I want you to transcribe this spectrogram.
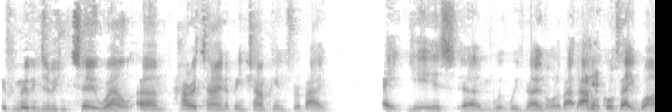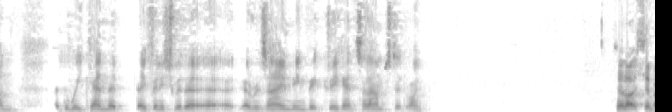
If we move into Division Two, well, um, Harrow Town have been champions for about eight years. Um, we, have known all about that. And of course, they won at the weekend. They, they finished with a, a, a resounding victory against South Hampstead, right? So, like I said,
